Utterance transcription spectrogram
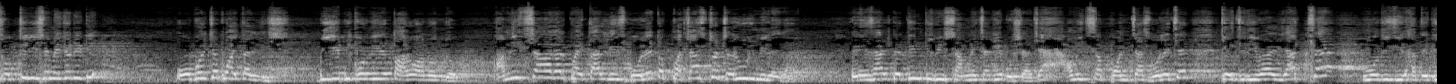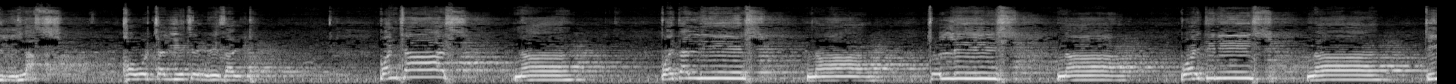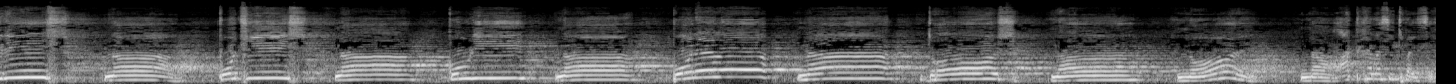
ছত্রিশে মেজরিটি ও বলছে পঁয়তাল্লিশ बीजेपी কর্মীদের তো আরো আনন্দ अमित शाह अगर पैंतालीस बोले तो पचास तो जरूर मिलेगा রেজাল্টের দিন টিভির সামনে চালিয়ে বসে আছে। হ্যাঁ অমিত শাহ পঞ্চাশ বলেছে কেজরিওয়াল যাচ্ছে, মোদিজির হাতে দিল্লি আস খবর চালিয়েছে রেজাল্ট। পঞ্চাশ, না। পঁয়তাল্লিশ, না। চল্লিশ, না। পঁয়ত্রিশ, না। তিরিশ, না। পঁচিশ, না। কুড়ি, না। পনেরো, না। দশ না নয় না আটখানা সিট পাইছে।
